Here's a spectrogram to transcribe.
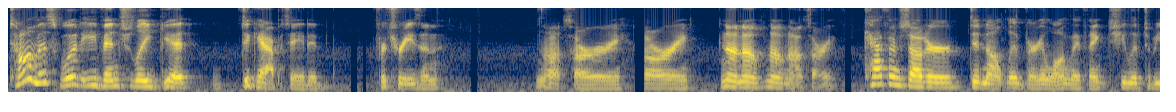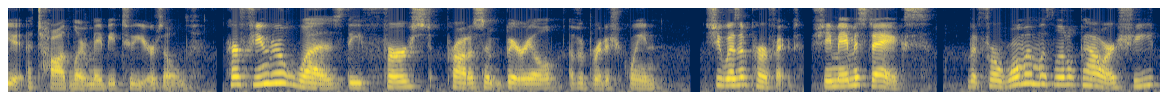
Thomas would eventually get decapitated for treason. Not sorry. Sorry. No, no, no, not sorry. Catherine's daughter did not live very long, they think. She lived to be a toddler, maybe two years old. Her funeral was the first Protestant burial of a British queen. She wasn't perfect. She made mistakes. But for a woman with little power, she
